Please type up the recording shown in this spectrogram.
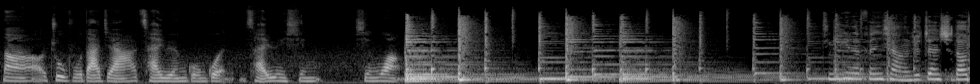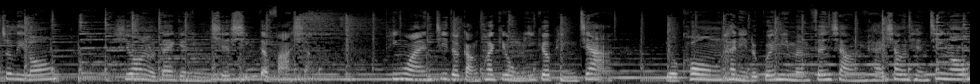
那祝福大家财源滚滚，财运兴兴旺。今天的分享就暂时到这里喽，希望有带给你们一些新的发想。听完记得赶快给我们一个评价，有空和你的闺蜜们分享《女孩向前进》哦。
